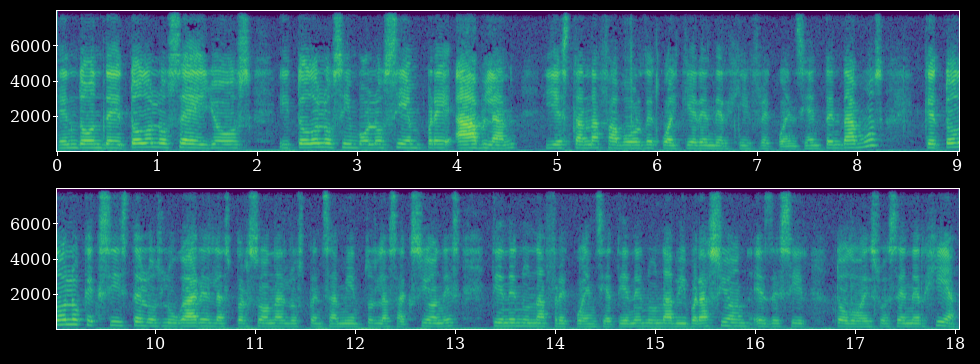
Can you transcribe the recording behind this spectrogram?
en donde todos los sellos y todos los símbolos siempre hablan y están a favor de cualquier energía y frecuencia. Entendamos que todo lo que existe, los lugares, las personas, los pensamientos, las acciones, tienen una frecuencia, tienen una vibración, es decir, todo eso es energía.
